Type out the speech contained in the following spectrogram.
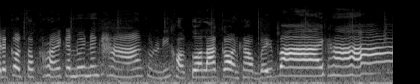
และกด subscribe กันด้วยนะคะส่วนวันนี้ขอตัวลาก่อนค่ะ บ๊ายบายค่ะ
